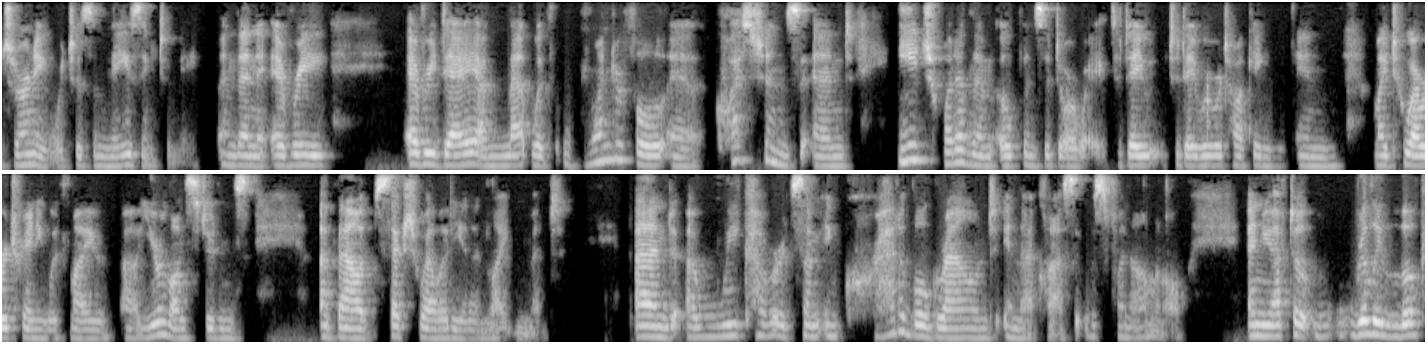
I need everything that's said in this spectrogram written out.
journey, which is amazing to me. And then every every day I'm met with wonderful uh, questions and each one of them opens a doorway. Today, today we were talking in my two-hour training with my uh, year-long students about sexuality and enlightenment, and uh, we covered some incredible ground in that class. It was phenomenal, and you have to really look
